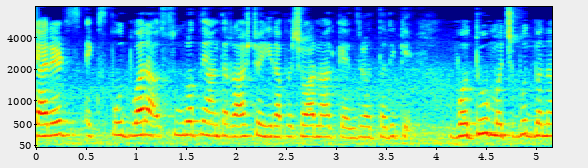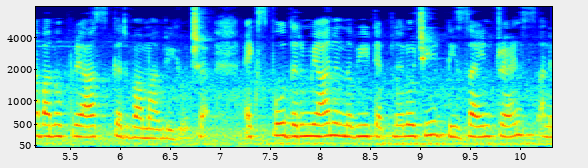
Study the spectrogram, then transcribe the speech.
કેરેટ્સ એક્સપો દ્વારા સુરતને આંતરરાષ્ટ્રીય હીરા પ્રચારના કેન્દ્ર તરીકે વધુ મજબૂત બનાવવાનો પ્રયાસ કરવામાં આવી રહ્યો છે. એક્સપો દરમિયાન નવી ટેકનોલોજી, ડિઝાઇન ટ્રેન્ડ્સ અને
